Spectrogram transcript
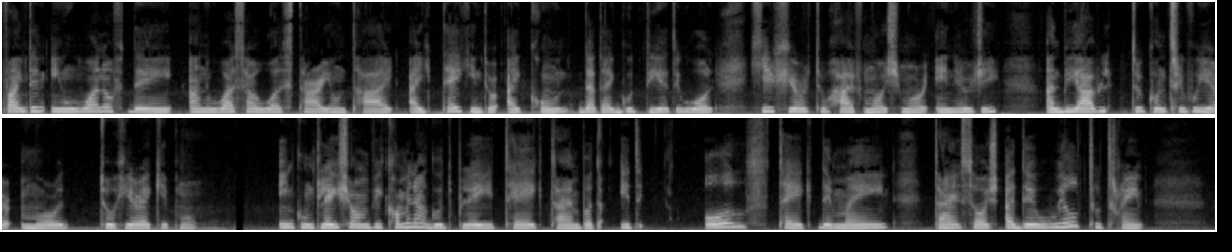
fainted in one of the and was a was tired until I take into account that a good diet will help her to have much more energy and be able to contribute more to her equipment. In conclusion, becoming a good player takes time, but it all takes the main time such as the will to train,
